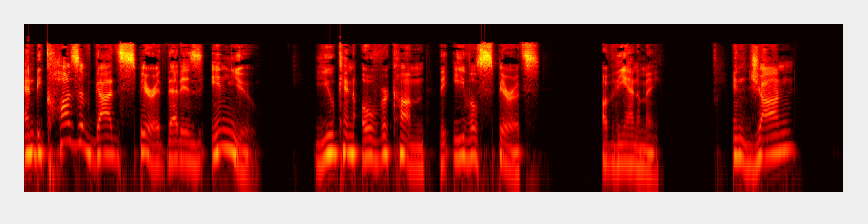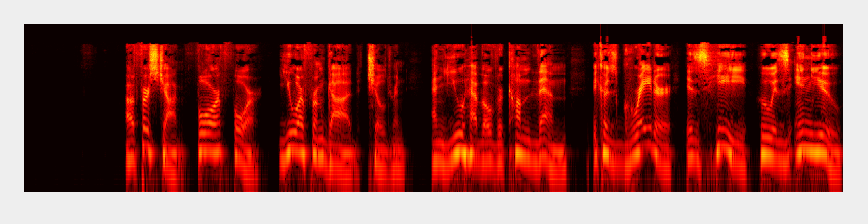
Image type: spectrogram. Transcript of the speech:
And because of God's Spirit that is in you, you can overcome the evil spirits of the enemy. In John, uh, 1 John 4 4, you are from God, children, and you have overcome them because greater is he who is in you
